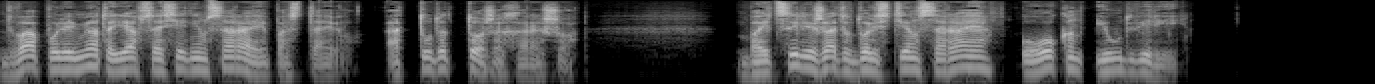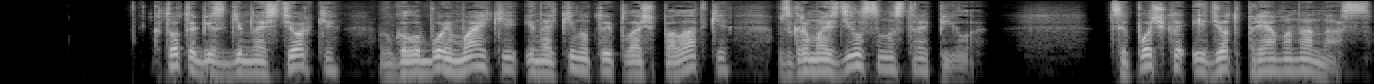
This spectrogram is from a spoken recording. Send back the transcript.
Два пулемета я в соседнем сарае поставил, оттуда тоже хорошо. Бойцы лежат вдоль стен сарая, у окон и у дверей. Кто-то без гимнастерки, в голубой майке и накинутой плащ-палатке взгромоздился на стропила. Цепочка идет прямо на нас.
